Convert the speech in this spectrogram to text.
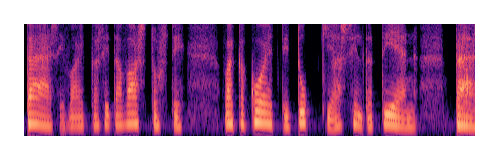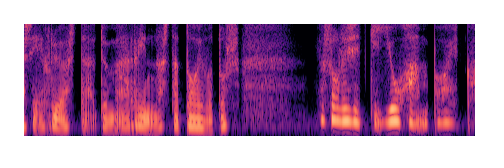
Pääsi, vaikka sitä vastusti, vaikka koetti tukkia siltä tien, pääsi ryöstäytymään rinnasta toivotus. Jos olisitkin Juhan poika.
